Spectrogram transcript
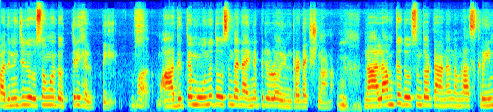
പതിനഞ്ച് ദിവസം കൊണ്ട് ഒത്തിരി ഹെൽപ്പ് ചെയ്യും. ആദ്യത്തെ മൂന്ന് ദിവസം തന്നെ അതിനെപ്പറ്റിയുള്ള ഇൻട്രഡക്ഷൻ ആണ്. നാലാമത്തെ ദിവസം തൊട്ടാണ് നമ്മൾ ആ സ്ക്രീൻ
